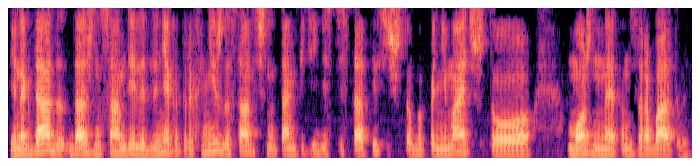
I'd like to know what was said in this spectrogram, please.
Иногда даже на самом деле для некоторых ниш достаточно там 50-100 тысяч, чтобы понимать, что можно на этом зарабатывать.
